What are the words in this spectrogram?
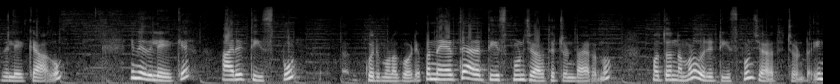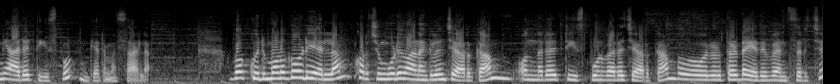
ഇതിലേക്കാകും. ഇനി ഇതിലേക്ക് അര ടീസ്പൂൺ കുരുമുളക് പൊടി. അപ്പോൾ നേരത്തെ അര ടീസ്പൂൺ ചേർത്തിട്ടുണ്ടായിരുന്നു. മൊത്തം നമ്മൾ ഒരു ടീസ്പൂൺ ചേർത്തിട്ടുണ്ട്. ഇനി അര ടീസ്പൂൺ ഗരം മസാല. അപ്പോൾ കുരുമുളക് പൊടിയെല്ലാം കുറച്ചും കൂടി വേണമെങ്കിലും ചേർക്കാം. ഒന്നര ടീസ്പൂൺ വരെ ചേർക്കാം. അപ്പോൾ ഓരോരുത്തരുടെ എരിവ് അനുസരിച്ച്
